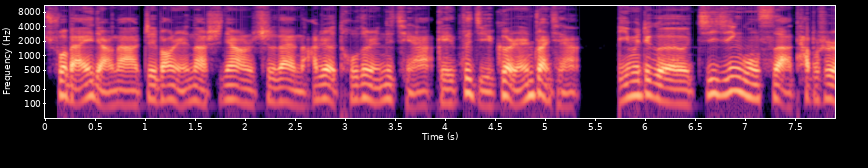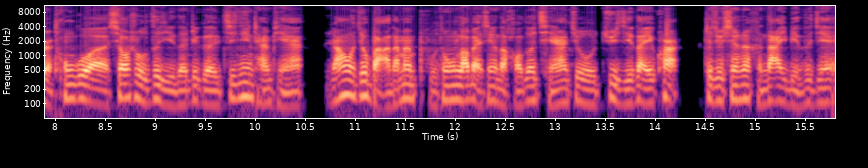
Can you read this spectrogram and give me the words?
说白一点呢，这帮人呢，实际上是在拿着投资人的钱给自己个人赚钱。因为这个基金公司啊，它不是通过销售自己的这个基金产品，然后就把咱们普通老百姓的好多钱就聚集在一块儿，这就形成很大一笔资金。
